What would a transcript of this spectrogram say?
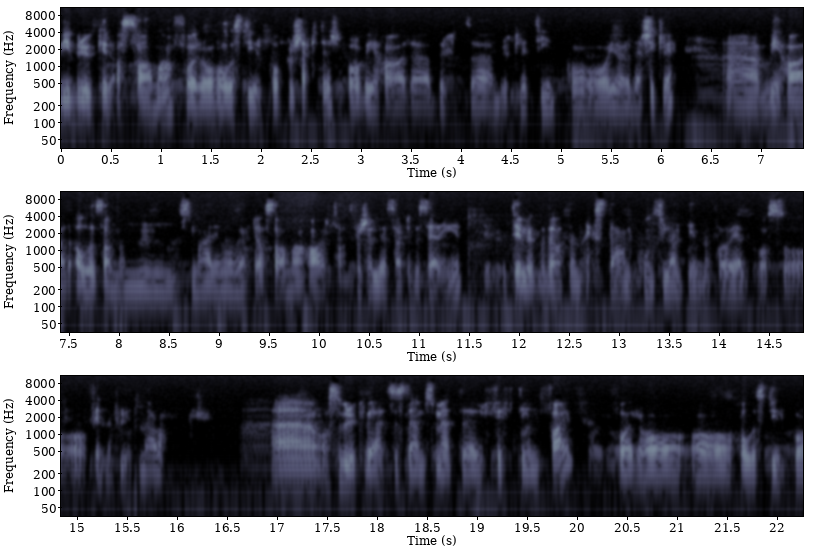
vi bruker Asana for å holde styr på prosjekter, og vi har uh, brukt, uh, brukt, litt tid på å gjøre det skikkelig. Uh, vi har alle sammen som er involvert i Asana, har tatt forskjellige sertifiseringer. I tillegg til at vi har hatt en ekstern konsulent inne for å hjelpe oss å, å finne flyten der. da. Uh, og så bruker vi et system som heter 155 for å, å, holde styr på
